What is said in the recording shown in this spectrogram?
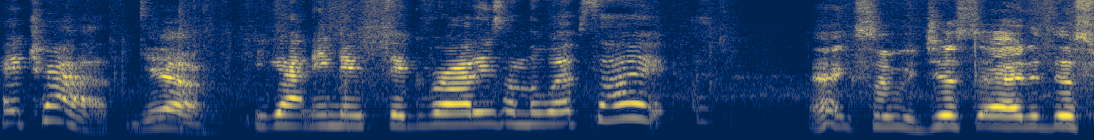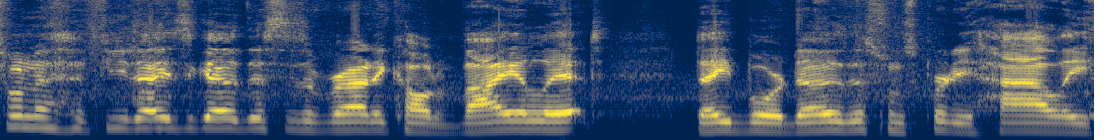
Hey Trav, Yeah. you got any new fig varieties on the website? Actually, we just added this one a few days ago. This is a variety called Violette de Bordeaux. This one's pretty highly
